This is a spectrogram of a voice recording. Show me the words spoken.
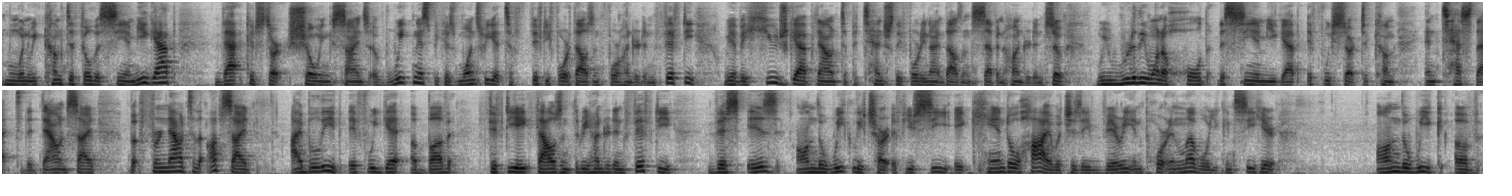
when we come to fill the CME gap, that could start showing signs of weakness because once we get to 54,450, we have a huge gap down to potentially 49,700. And so we really want to hold the CME gap if we start to come and test that to the downside. But for now, to the upside, I believe if we get above 58,350, this is on the weekly chart. If you see a candle high, which is a very important level, you can see here on the week of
